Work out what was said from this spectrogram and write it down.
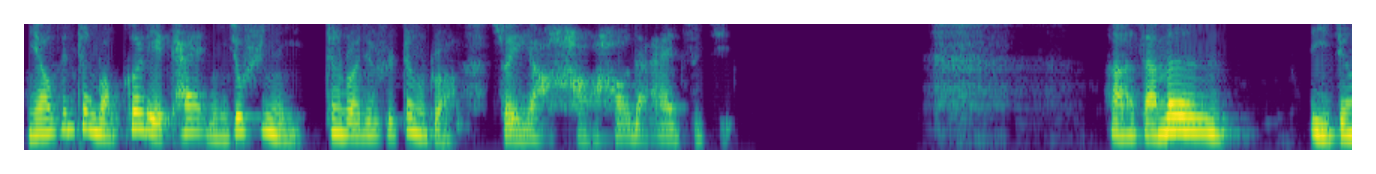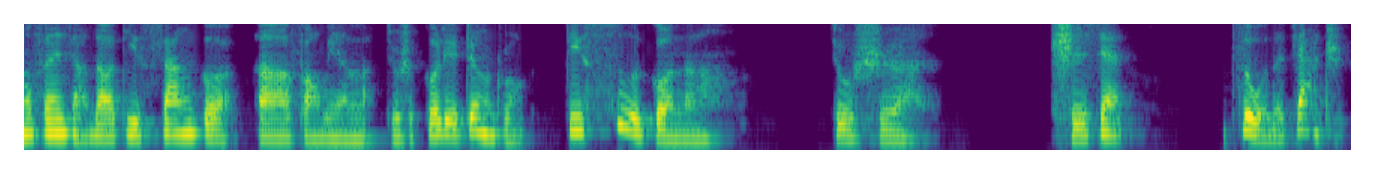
你要跟症状割裂开，你就是你，症状就是症状，所以要好好的爱自己。啊，咱们已经分享到第三个啊方面了，就是割裂症状。第四个呢，就是实现自我的价值，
